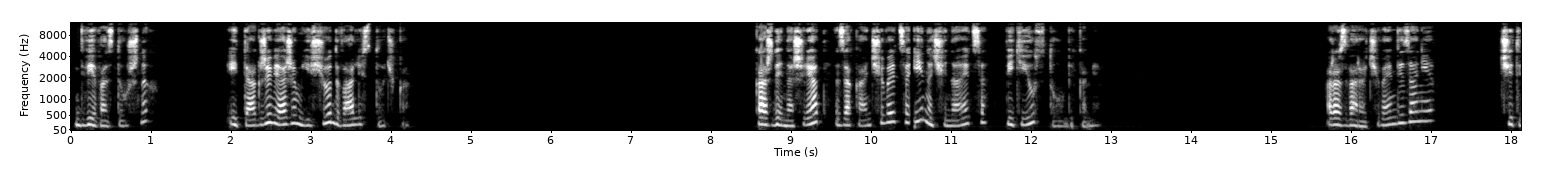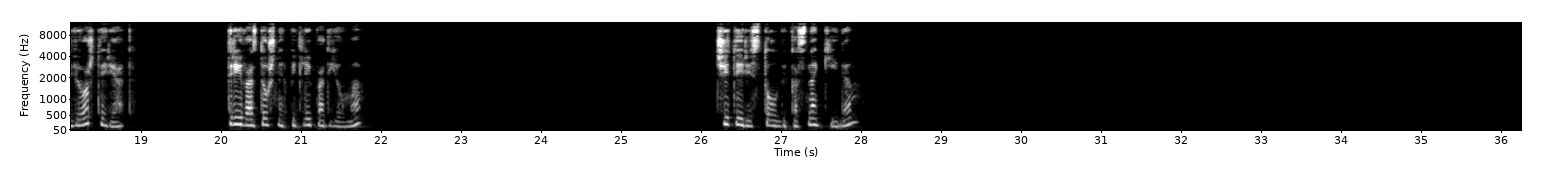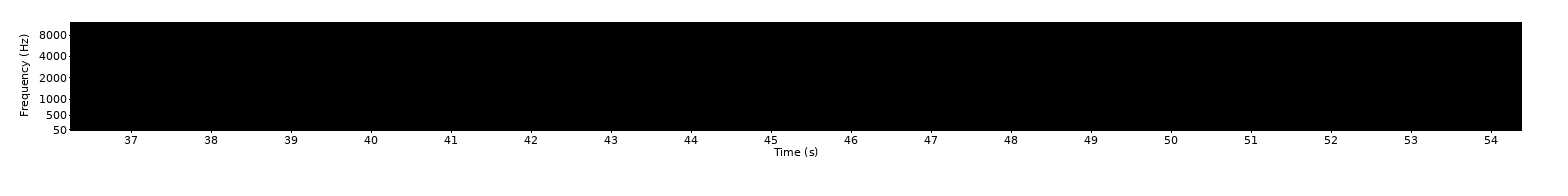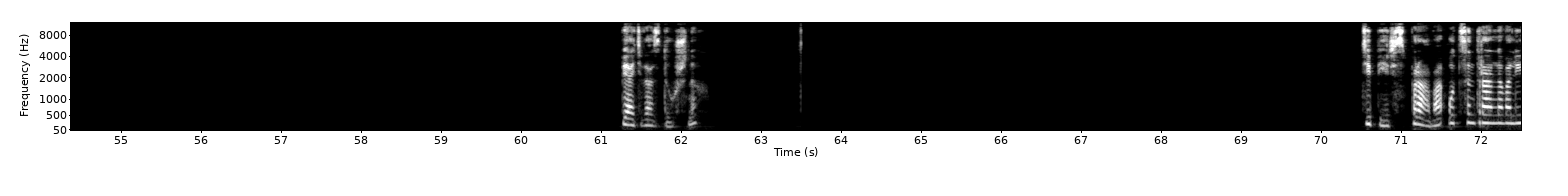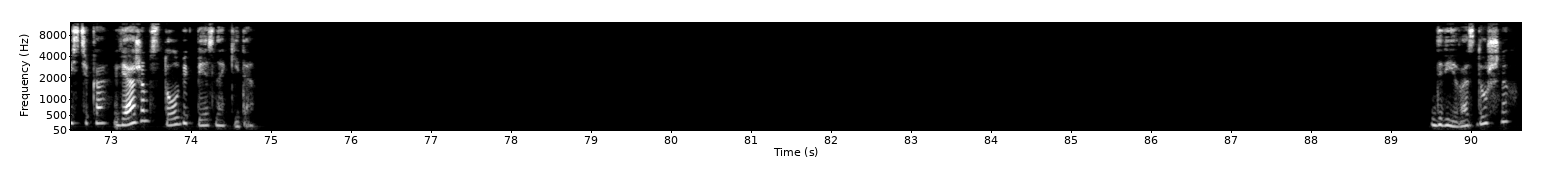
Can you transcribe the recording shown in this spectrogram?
Две воздушных и также вяжем еще два листочка. Каждый наш ряд заканчивается и начинается пятью столбиками. Разворачиваем вязание. Четвертый ряд. 3 воздушных петли подъема. 4 столбика с накидом. Пять воздушных, Теперь справа от центрального листика вяжем столбик без накида. Две воздушных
